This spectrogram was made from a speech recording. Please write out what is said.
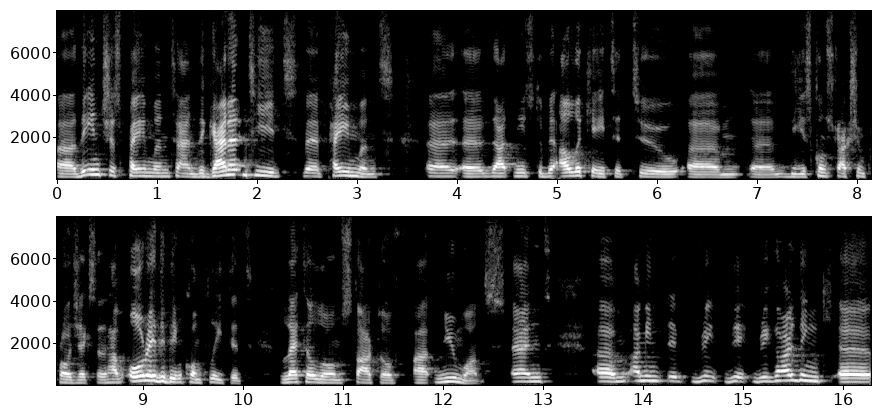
uh, the interest payment and the guaranteed uh, payment uh, uh, that needs to be allocated to um, uh, these construction projects that have already been completed, let alone start of uh, new ones. And um, I mean, re- re- regarding uh,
